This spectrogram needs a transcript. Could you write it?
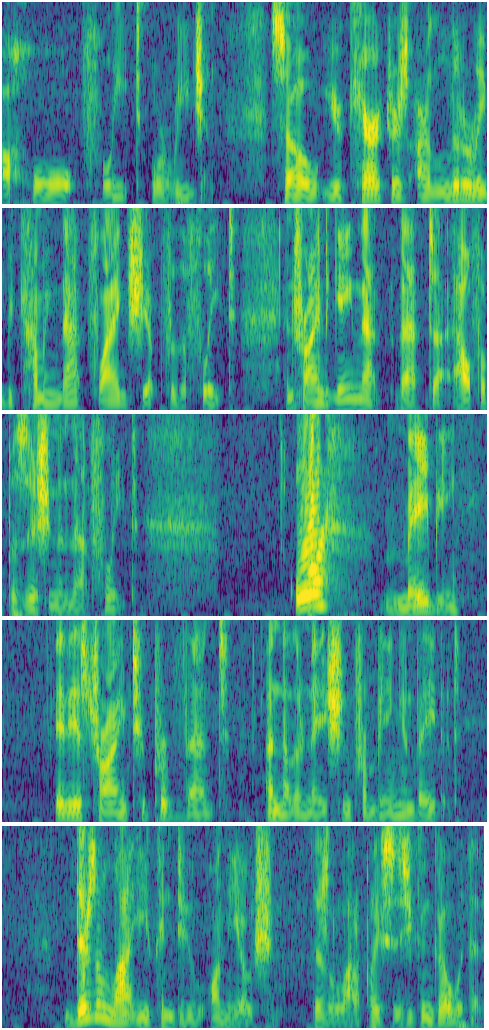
a whole fleet or region. So your characters are literally becoming that flagship for the fleet and trying to gain that that uh, alpha position in that fleet. Or maybe it is trying to prevent another nation from being invaded. There's a lot you can do on the ocean. There's a lot of places you can go with it.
